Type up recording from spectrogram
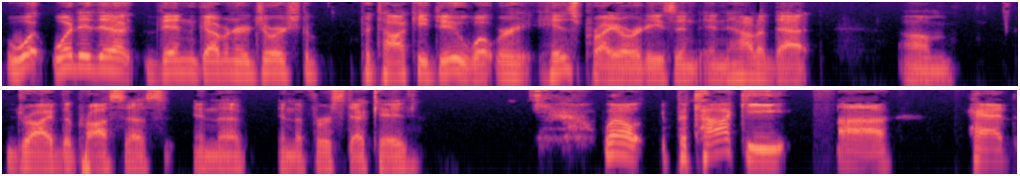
What what did uh, then Governor George Pataki do? What were his priorities, and, and how did that um, drive the process in the in the first decade? Well, Pataki uh, had,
